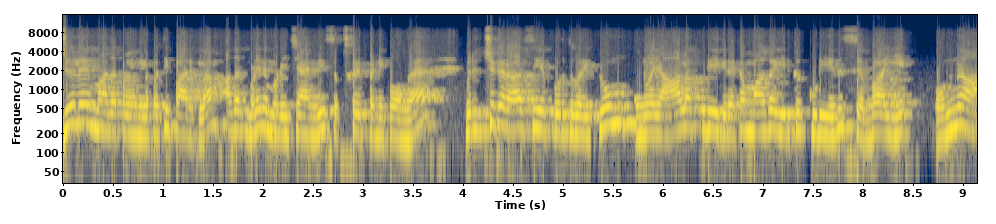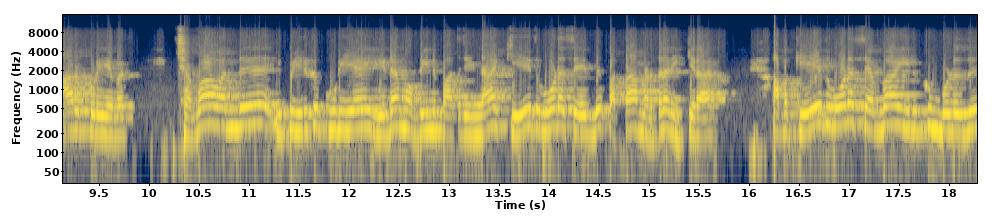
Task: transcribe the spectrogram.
ஜூலை மாத பலன்களை பத்தி பார்க்கலாம். அதற்கு முன்னாடி நம்மளுடைய சேனலை சப்ஸ்கிரைப் பண்ணிக்கோங்க. விருச்சிக ராசியை பொறுத்த வரைக்கும் உங்களை ஆளக்கூடிய கிரகமாக இருக்கக்கூடியது செவ்வாயே. ஒண்ணு ஆறுக்குடையவர். செவ்வாய் வந்து இப்ப இருக்கக்கூடிய இடம் அப்படின்னு பாத்துட்டீங்கன்னா கேதுவோட சேர்ந்து பத்தாம் இடத்துல நிக்கிறார். அப்ப கேதுவோட செவ்வாய் இருக்கும் பொழுது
